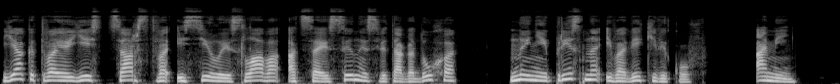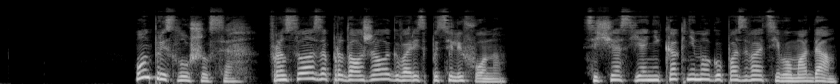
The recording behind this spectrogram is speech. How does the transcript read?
яко Твое есть царство и сила и слава Отца и Сына и Святаго Духа, ныне и присно и во веки веков. Аминь. Он прислушался. Франсуаза продолжала говорить по телефону. «Сейчас я никак не могу позвать его, мадам»,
